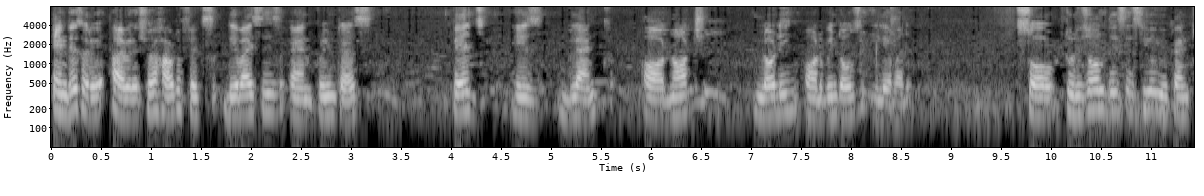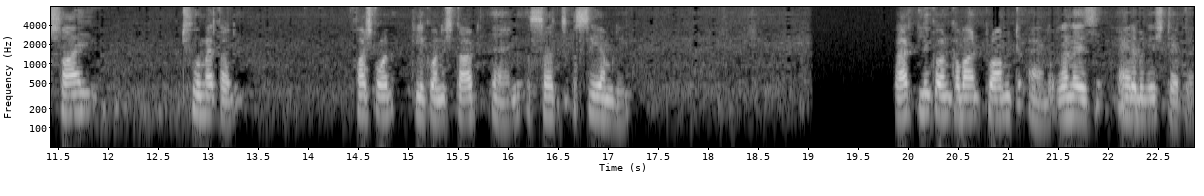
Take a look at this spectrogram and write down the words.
In this video, I will show how to fix devices and printers. Page is blank or not loading on Windows 11. So to resolve this issue, you can try two methods. First one, click on Start and search CMD. Right click on Command Prompt and run as administrator.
